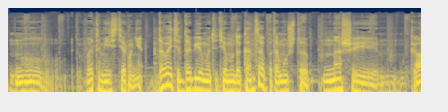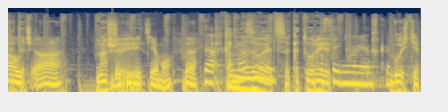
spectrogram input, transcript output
Ну, в этом есть ирония. Давайте добьем эту тему до конца, потому что наши... Как Ауч, это? А, наши... Добили тему, да. да. Как а они называются? Которые... момент Гости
